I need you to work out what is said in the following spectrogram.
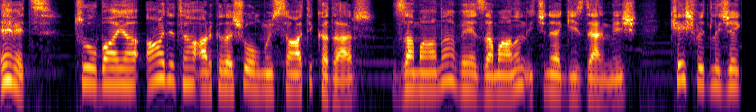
Evet, Tuğba'ya adeta arkadaşı olmuş saati kadar zamana ve zamanın içine gizlenmiş, keşfedilecek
